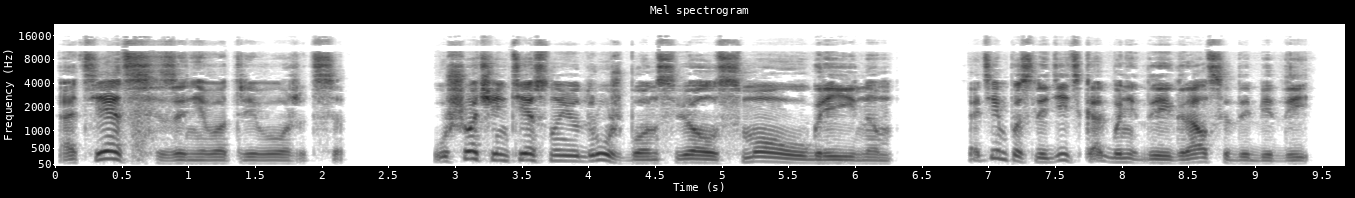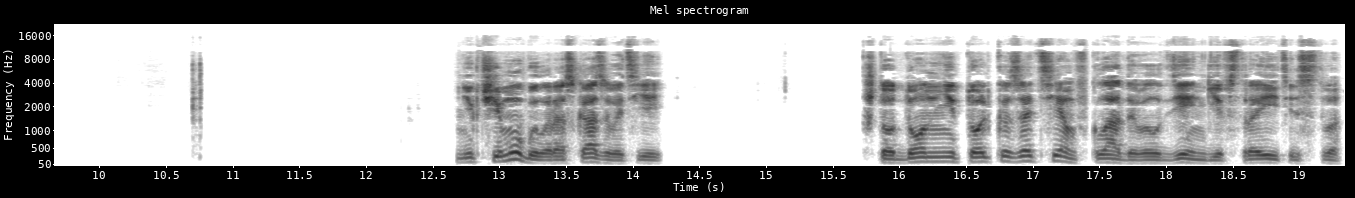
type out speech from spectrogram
Отец за него тревожится. Уж очень тесную дружбу он свел с Моу Грином, Хотим последить, как бы не доигрался до беды. Ни к чему было рассказывать ей, что Дон не только затем вкладывал деньги в строительство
